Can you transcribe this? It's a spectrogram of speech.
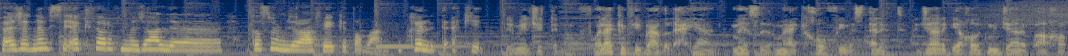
فأجد نفسي أكثر في مجال آه، تصميم جرافيكي طبعا بكل تأكيد جميل جدا. ولكن في بعض الأحيان ما يصير معك خوف في مسألة جانب يأخذك من جانب آخر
